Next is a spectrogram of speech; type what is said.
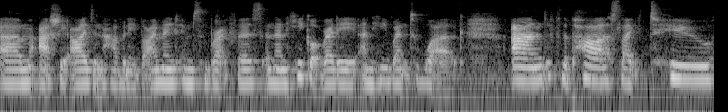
um, actually I didn't have any but I made him some breakfast and then he got ready and he went to work. And for the past like two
